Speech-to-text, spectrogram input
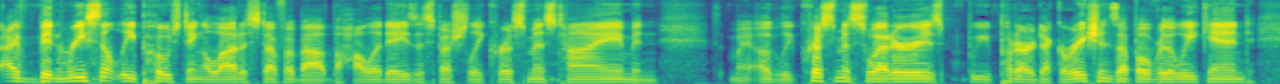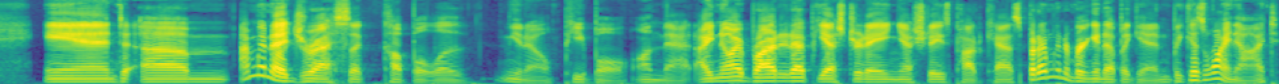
I've been recently posting a lot of stuff about the holidays, especially Christmas time and my ugly Christmas sweaters. We put our decorations up over the weekend, and um, I'm going to address a couple of you know people on that. I know I brought it up yesterday in yesterday's podcast, but I'm going to bring it up again because why not?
